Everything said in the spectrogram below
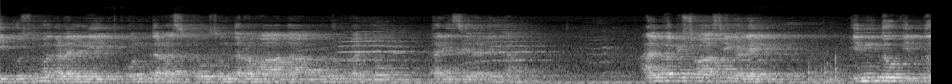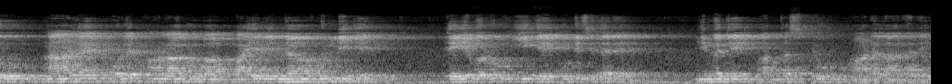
ಈ ಕುಸುಮಗಳಲ್ಲಿ ಒಂದರಷ್ಟು ಸುಂದರವಾದ ಉಡುಪನ್ನು ಧರಿಸಿರಲಿಲ್ಲ. ಅಲ್ಪವಿಶ್ವಾಸಿಗಳೇ, ಇಂದು ಇದ್ದು ನಾಳೆ ಒಲೆ ಪಾಳಾಗುವ ಬಯಲಿನ ಹುಲ್ಲಿಗೆ, ದೇವರು ಹೀಗೆ ಕುಟಿಸಿದರೆ ನಿಮಗೆ ಮತ್ತಷ್ಟು ಮಾಡಲಾಗಲಿ.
